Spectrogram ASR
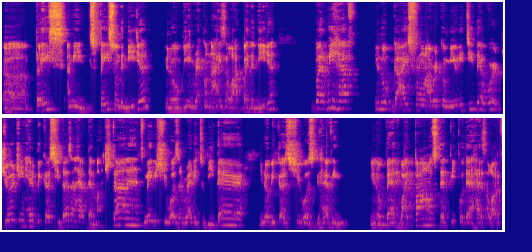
uh, place. I mean, space on the media. You know, being recognized a lot by the media. But we have you know guys from our community that were judging her because she doesn't have that much talent. Maybe she wasn't ready to be there you know, because she was having, you know, bad wipeouts that people that has a lot of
